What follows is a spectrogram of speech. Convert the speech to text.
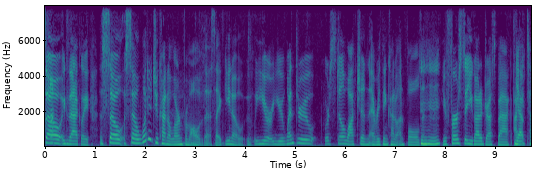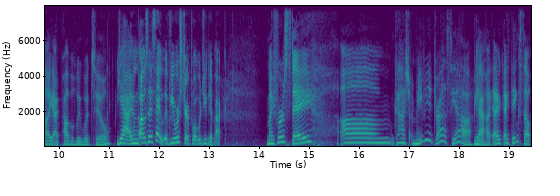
so exactly. So so what did you kind of learn from all of this? Like you know you you went through. We're still watching everything kind of unfold. And your first day, you got a dress back. I Mm-hmm. Could tell you, I probably would too. yeah, I mean, I was going to say, if you were stripped, what would you get back? My first day, um, gosh, maybe a dress. Yeah, Yeah. I, I, think so.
